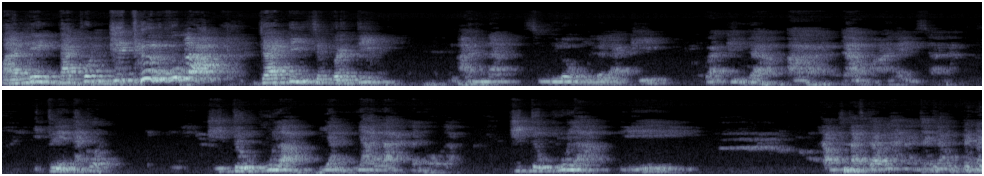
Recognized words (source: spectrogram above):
paling takut kita pula. Jadi seperti anak sulung lelaki baginda Adam alaihissalam itu yang takut. Kita pula yang nyalahkan orang. Kita pula. Eh kamu tak tahu lah nak cakap aku kena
